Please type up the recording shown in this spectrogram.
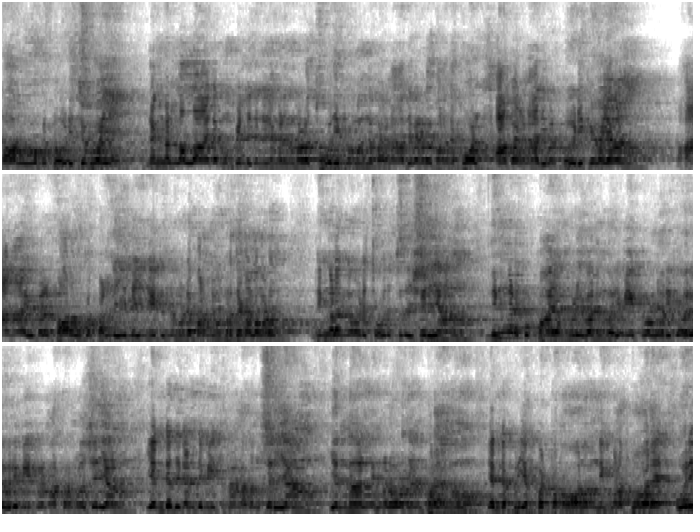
ഫാറൂഖ് ഞങ്ങൾ അള്ളാന്റെ മുമ്പിൽ ഇതിന് ഞങ്ങൾ നിങ്ങളോട് ചോദിക്കുമെന്ന് ഭരണാധിപനോട് പറഞ്ഞപ്പോൾ ആ ഭരണാധിപൻ പേടിക്കുകയാണ്. മഹാനായ ഉമർ ഫാറൂഖ് പള്ളിയിൽ എഴുന്നേറ്റുന്നുകൊണ്ട് പറഞ്ഞു പ്രജകളോട് നിങ്ങൾ എന്നോട് ചോദിച്ചത് ശരിയാണ്. നിങ്ങളുടെ കുപ്പായം മുഴുവനും ഒരു മീറ്റർ ഉള്ള ഒരു ഒരു ഒരു മീറ്റർ മാത്രമുള്ള ശരിയാണ്. എന്റെത് രണ്ട് മീറ്ററാണ് അതും ശരിയാണ്. എന്നാൽ നിങ്ങളോട് ഞാൻ പറയുന്നു എന്റെ പ്രിയപ്പെട്ട മോനും നിങ്ങളെപ്പോലെ ഒരു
